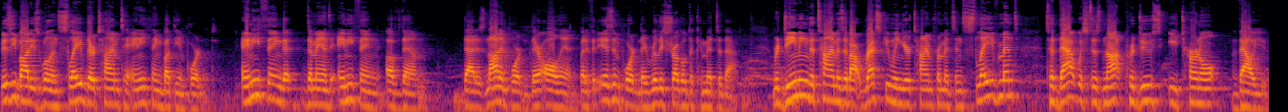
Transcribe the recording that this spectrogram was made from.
busybodies will enslave their time to anything but the important. Anything that demands anything of them that is not important, they're all in. But if it is important, they really struggle to commit to that. Redeeming the time is about rescuing your time from its enslavement to that which does not produce eternal value.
